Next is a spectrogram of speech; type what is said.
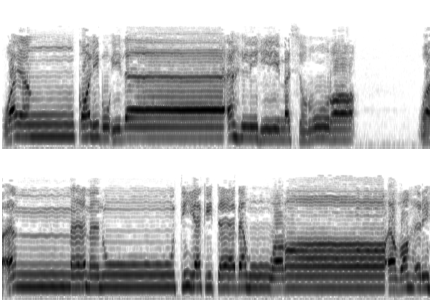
وينقلب إلى أهله مسرورا. وأما من أوتي كتابه وراء ظهره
